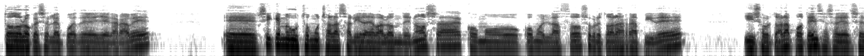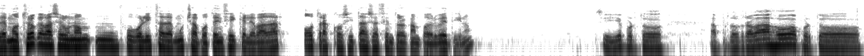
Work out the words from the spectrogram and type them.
todo lo que se le puede llegar a ver. Eh, sí que me gustó mucho la salida de balón de Nosa, cómo, cómo enlazó, sobre todo la rapidez y sobre todo la potencia. Se, se demostró que va a ser un, un futbolista de mucha potencia y que le va a dar otras cositas a ese centro del campo del Betis, ¿no? Sí, aportó, aportó trabajo, aportó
